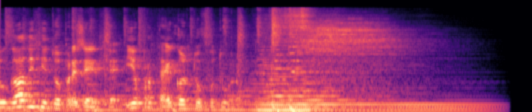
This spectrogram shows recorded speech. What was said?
Tu goditi il tuo presente, io proteggo il tuo futuro.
